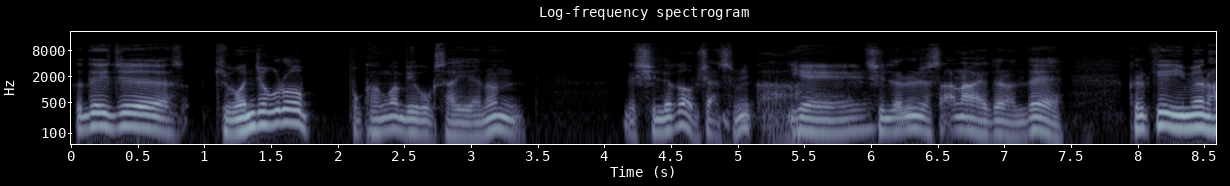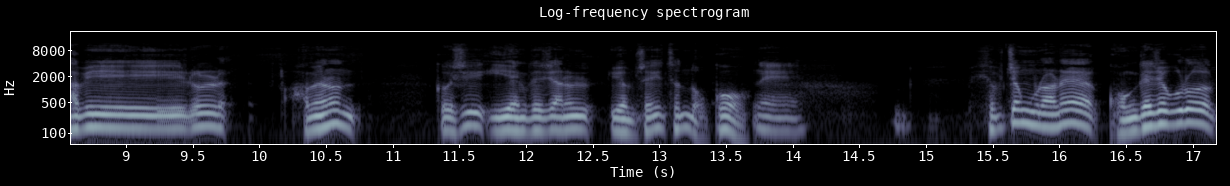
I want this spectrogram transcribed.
근데 이제 기본적으로 북한과 미국 사이에는 신뢰가 없지 않습니까? 예. 신뢰를 쌓아놔야 되는데 그렇게 이면 합의를 하면은 그것이 이행되지 않을 위험성이 더 높고 네. 협정 문안에 공개적으로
